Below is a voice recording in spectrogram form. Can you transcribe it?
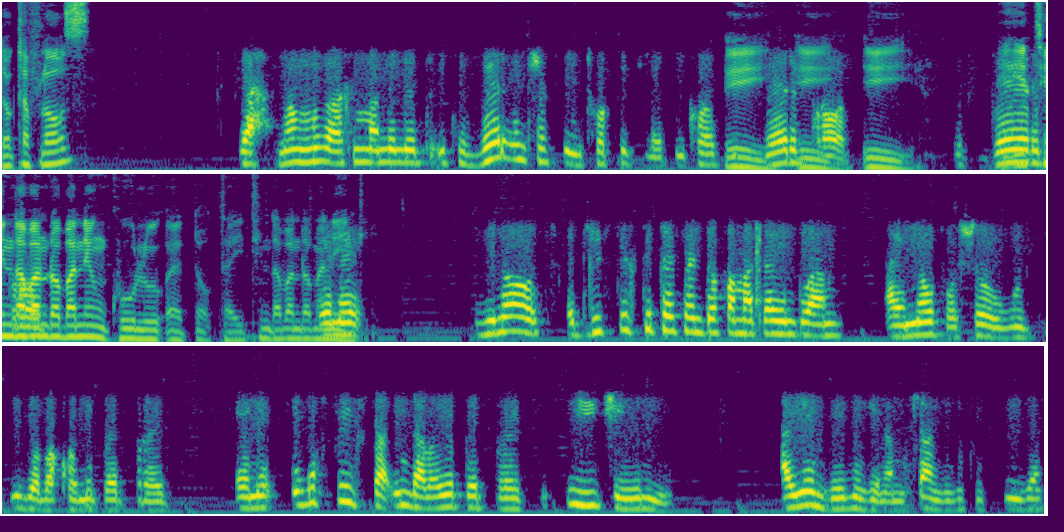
dr flows yeah no ngimuzwa kahle umameli wethu it's a very interesting topic le because Eh, it's very eh, broad eh. Ithinta abantu abanengikhulu eh, doctor ithinta abantu abaningi you know at least 60 percent of ama-client wami i know for sure ukuthi izoba khona i-bad bread and ukufixa indaba ye-bad bread iyijeni ayenzeki nje namhlanje ukuthi ufika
